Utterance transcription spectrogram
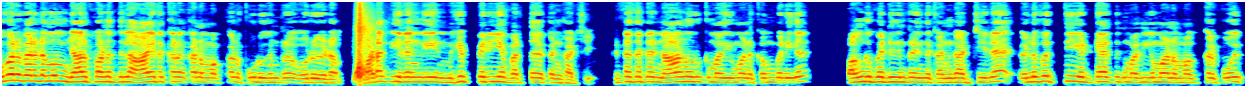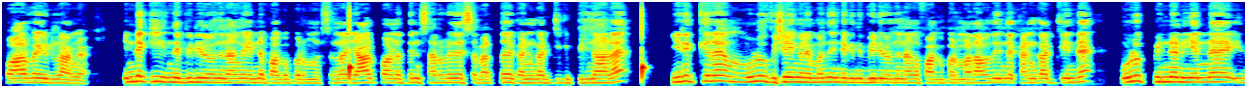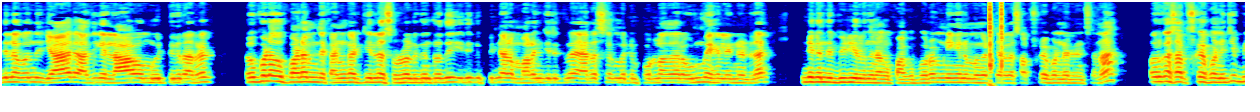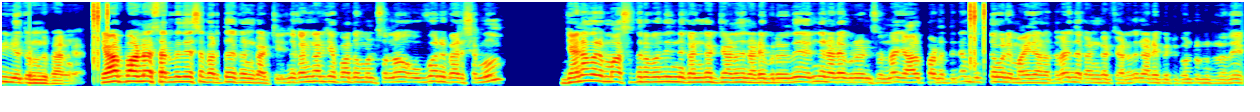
ஒவ்வொரு வருடமும் யாழ்ப்பாணத்தில் ஆயிரக்கணக்கான மக்கள் கூடுகின்ற ஒரு இடம். வடக்கு இலங்கையின் மிகப்பெரிய வர்த்தக கண்காட்சி. கிட்டத்தட்ட நானூறுக்கும் அதிகமான கம்பெனிகள் பங்கு பெற்றுகின்ற இந்த கண்காட்சியில எழுபத்தி எட்டாயிரத்துக்கும் அதிகமான மக்கள் போய் பார்வையிடுறாங்க. இன்றைக்கு இந்த வீடியோல வந்து நாங்க என்ன பார்க்க போறோம்னு சொன்னா யாழ்ப்பாணத்தின் சர்வதேச வர்த்தக கண்காட்சிக்கு பின்னால இருக்கிற முழு விஷயங்களையும் வந்து இன்றைக்கு இந்த வீடியோ வந்து நாங்க பார்க்க போறோம். அதாவது இந்த கண்காட்சியின் முழு பின்னணி என்ன? இதுல வந்து யார் அதிக லாபம் ஈட்டுகிறார்கள்? எவ்வளவு படம் இந்த கண்காட்சியில சொல்லலுகின்றது இதுக்கு பின்னால் மறைஞ்சிருக்கிற அரசியல் மற்றும் பொருளாதார உண்மைகள் என்னென்றால் இன்னைக்கு இந்த வீடியோல வந்து நாங்கள் பார்க்க போறோம். நீங்க நம்ம சேனலை சப்ஸ்கிரைப் பண்ணலன்னு சொன்னா ஒருக்கா சப்ஸ்கிரைப் பண்ணிச்சு வீடியோ தொடர்ந்து பாருங்க. யாழ்ப்பாண சர்வதேச வர்த்தக கண்காட்சி. இந்த கண்காட்சியை பார்த்தோம்னு சொன்னா ஒவ்வொரு வருஷமும் ஜனவரி மாசத்துல வந்து இந்த கண்காட்சியானது நடைபெறுகிறது. எங்க நடைபெறுன்னு சொன்னா யாழ்ப்பாணத்தின் முத்தவழி மைதானத்துல இந்த கண்காட்சியானது நடைபெற்றுக் கொண்டிருக்கிறது.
